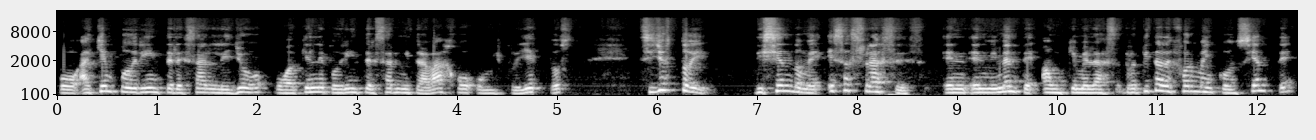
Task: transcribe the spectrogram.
o a quién podría interesarle yo, o a quién le podría interesar mi trabajo o mis proyectos, si yo estoy diciéndome esas frases en, mi mente, aunque me las repita de forma inconsciente,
